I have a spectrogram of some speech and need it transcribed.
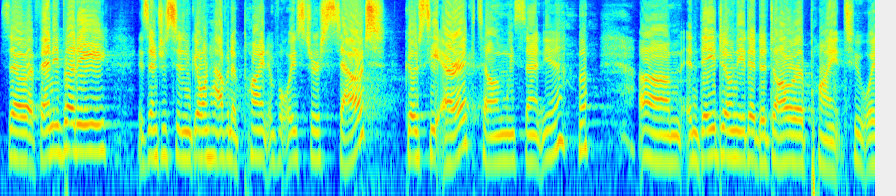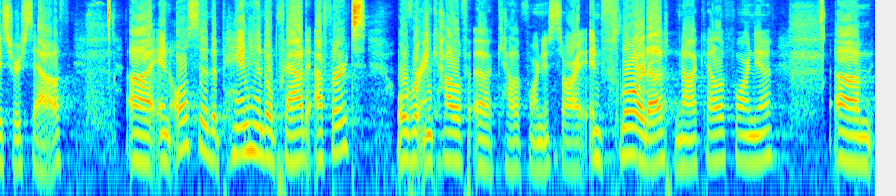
So if anybody is interested in going having a pint of oyster stout, go see Eric, tell him we sent you. um, and they donated a dollar a pint to Oyster South. Uh, and also the Panhandle Proud effort over in Calif uh, California, sorry, in Florida, not California. Um,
